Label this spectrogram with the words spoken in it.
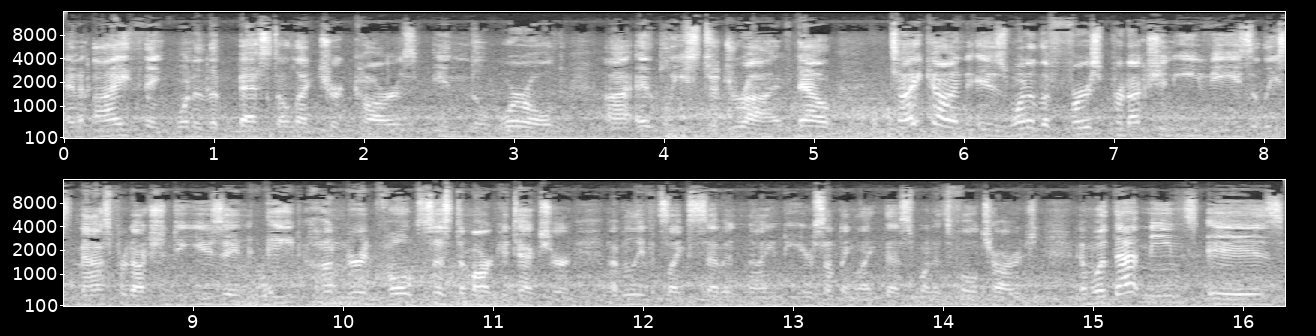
And I think one of the best electric cars in the world, uh, at least to drive. Now, Taycan is one of the first production EVs, at least mass production, to use an 800 volt system architecture. I believe it's like 790 or something like this when it's full charged. And what that means is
